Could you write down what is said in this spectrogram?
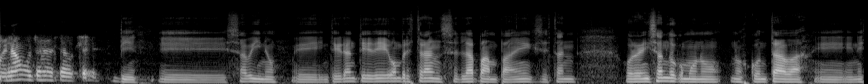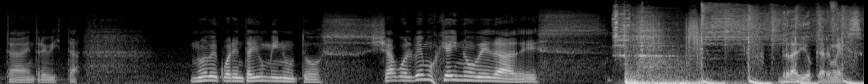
Bueno, muchas gracias a ustedes. Bien, eh, Sabino, eh, integrante de Hombres Trans La Pampa, eh, que se están organizando como nos contaba en esta entrevista. 9.41 minutos, ya volvemos que hay novedades. Radio Kermés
